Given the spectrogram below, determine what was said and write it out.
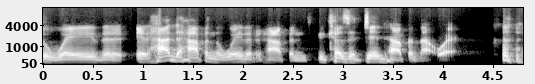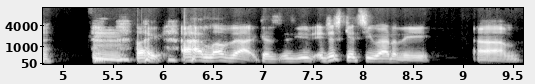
the way that it, it had to happen the way that it happened because it did happen that way. hmm. Like, I love that because it just gets you out of the, um,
